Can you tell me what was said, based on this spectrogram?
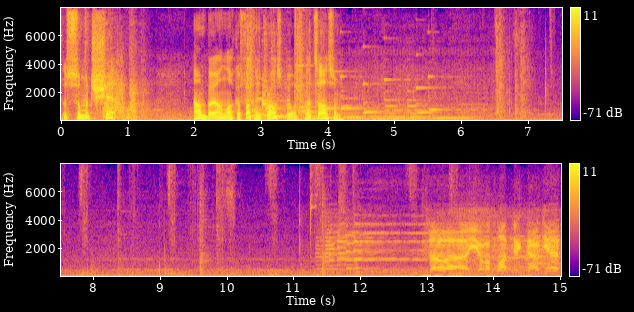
There's so much shit. To unlock a fucking crossbow. That's awesome. Not out yet.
